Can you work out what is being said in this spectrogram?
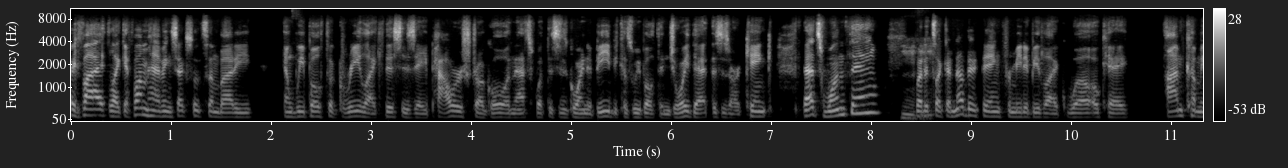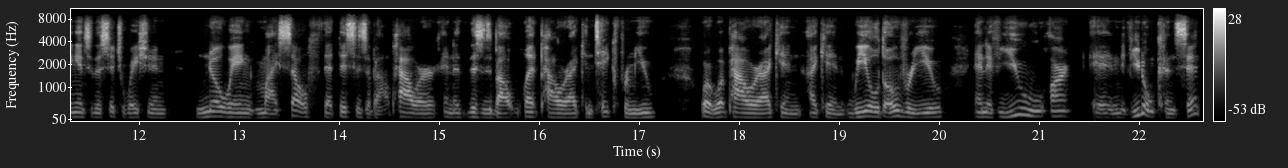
like if I like if I'm having sex with somebody and we both agree like this is a power struggle and that's what this is going to be because we both enjoy that. This is our kink. That's one thing but Mhm. it's like another thing for me to be like well okay i'm coming into the situation knowing myself that this is about power and this is about what power i can take from you or what power i can i can wield over you. And if you aren't and if you don't consent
